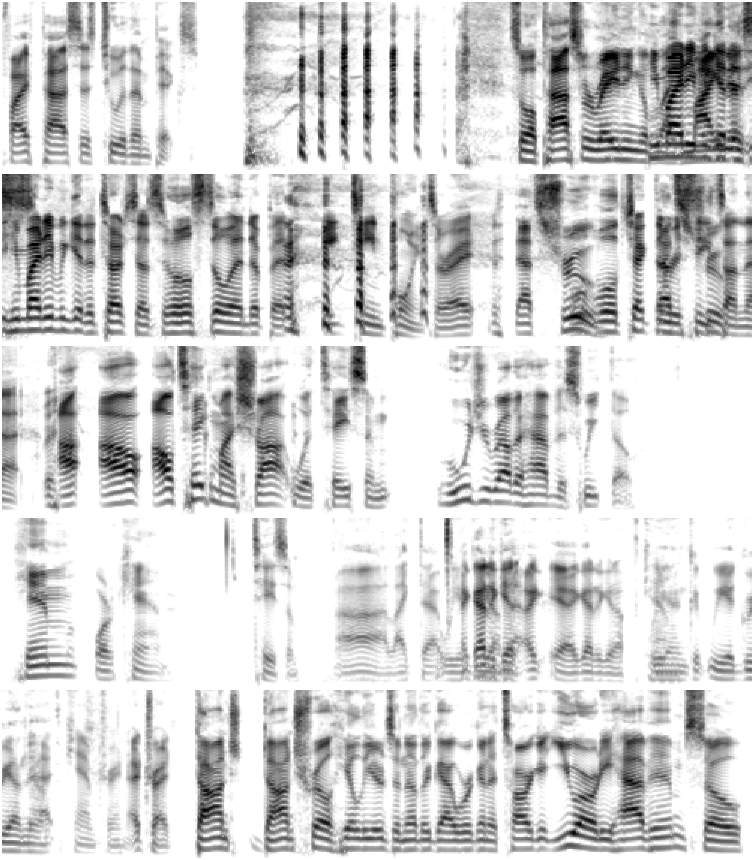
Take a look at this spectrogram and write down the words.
five passes, two of them picks. So a passer rating of He like might even get a, he might even get a touchdown, so he'll still end up at 18 points. All right, That's true. We'll, we'll check the That's receipts true. on that. I, I'll I'll take my shot with Taysom. Who would you rather have this week though? Him or Cam? Taysom. Ah, I like that. We I gotta get. I, yeah, I gotta get off the we, cam. ag- we agree on Get that. off the cam train. I tried. Don Dontrell Hilliard's another guy we're going to target. You already have him, so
